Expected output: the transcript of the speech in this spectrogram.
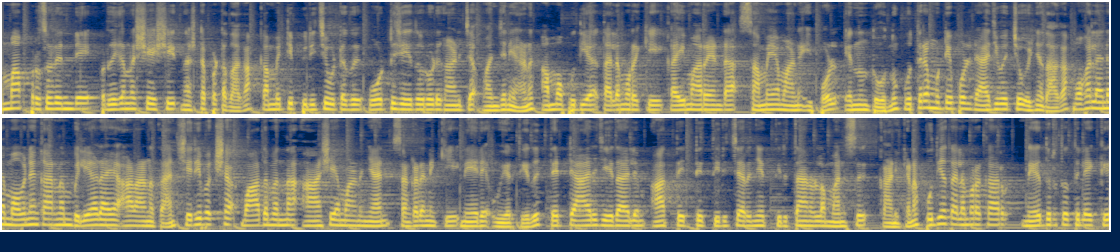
അമ്മ പ്രസിഡന്റിന്റെ പ്രതികരണശേഷി നഷ്ടപ്പെട്ടതാകാം. കമ്മിറ്റി പിരിച്ചുവിട്ടത് വോട്ട് ചെയ്തവരോട് കാണിച്ച വഞ്ചനയാണ്. അമ്മ പുതിയ തലമുറയ്ക്ക് കൈമാറേണ്ട സമയമാണ് ഇപ്പോൾ എന്നും തോന്നുന്നു. ഉത്തരം മുട്ടിയപ്പോൾ രാജിവെച്ച് ഒഴിഞ്ഞതാകാം. മോഹൻലാലിന്റെ മൗനം കാരണം ബലിയാടായ ആളാണ് താൻ. ശരിപക്ഷ വാദമെന്ന ആശയമാണ് ഞാൻ സംഘടനയ്ക്ക് നേരെ ഉയർത്തിയത്. തെറ്റാര് ചെയ്താലും ആ തെറ്റ് തിരിച്ചറിഞ്ഞ് തിരുത്താനുള്ള മനസ്സ് കാണിക്കണം. പുതിയ തലമുറക്കാർ നേതൃത്വത്തിലേക്ക്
